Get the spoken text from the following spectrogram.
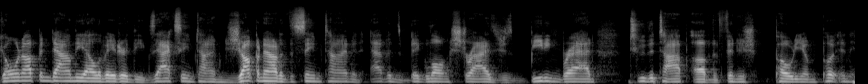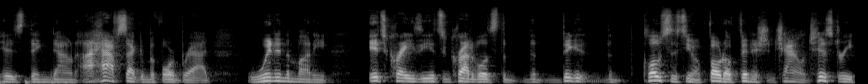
going up and down the elevator at the exact same time, jumping out at the same time. And Evan's big long strides just beating Brad to the top of the finish podium, putting his thing down a half second before Brad, winning the money. It's crazy. It's incredible. It's the the biggest, the closest, you know, photo finish in challenge history.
